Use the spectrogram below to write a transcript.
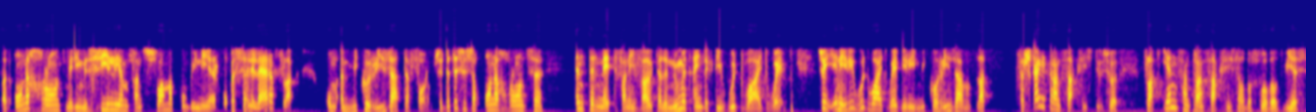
wat ondergrond met die miselium van swamme kombineer op 'n cellulêre vlak om 'n mikoriza te vorm. So dit is soos 'n ondergrondse internet van die woud. Hulle noem dit eintlik die Wood Wide Web. So in hierdie Wood Wide Web hierdie mikoriza laat verskeie transaksies toe. So vlak 1 van transaksies sal byvoorbeeld wees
